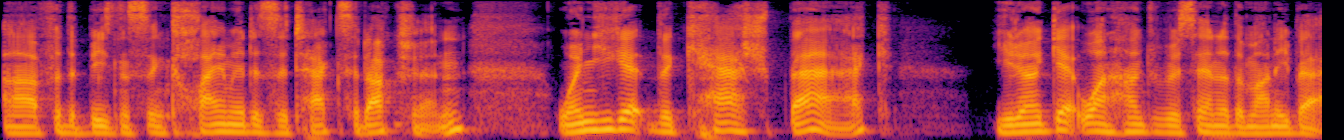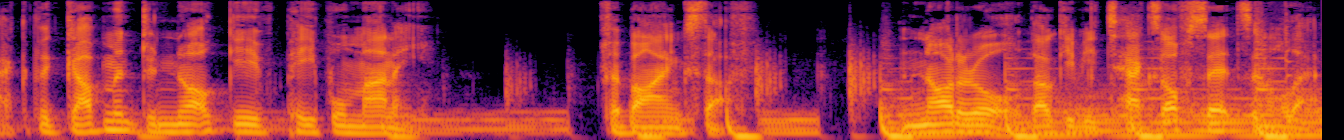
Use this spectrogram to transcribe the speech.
uh, for the business and claim it as a tax deduction, when you get the cash back, you don't get 100% of the money back. The government do not give people money for buying stuff. Not at all. They'll give you tax offsets and all that.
